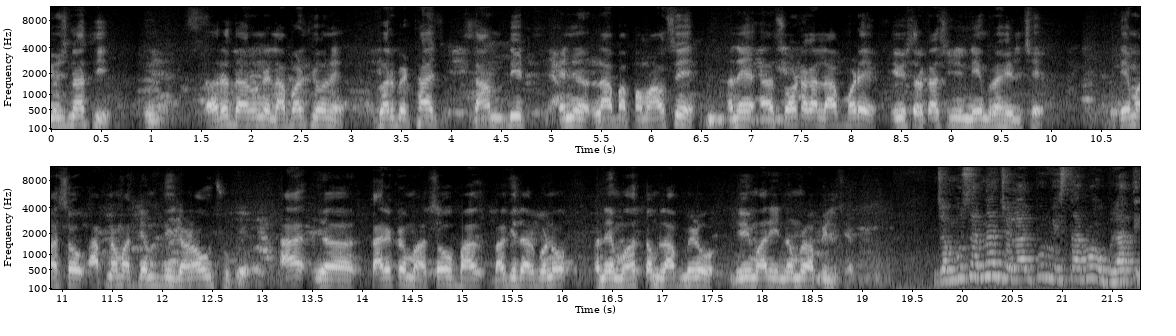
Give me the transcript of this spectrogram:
યોજનાથી અરજદારોને, લાભાર્થીઓને ઘર બેઠા જ ગામ દીઠ એને લાભ આપવામાં આવશે અને સો ટકા લાભ મળે એવી સરકારશ્રીની નેમ રહેલ છે. તેમાં સૌ આપના માધ્યમથી જણાવું છું કે આ કાર્યક્રમમાં સૌ ભાગ ભાગીદાર બનો અને મહત્તમ લાભ મેળવો એવી મારી નમ્ર અપીલ છે. જંબુસરના જલાલપુર વિસ્તારમાં ઉભરાતી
